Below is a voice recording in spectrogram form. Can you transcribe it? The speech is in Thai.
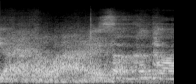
ได้ถวายสังฆทา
